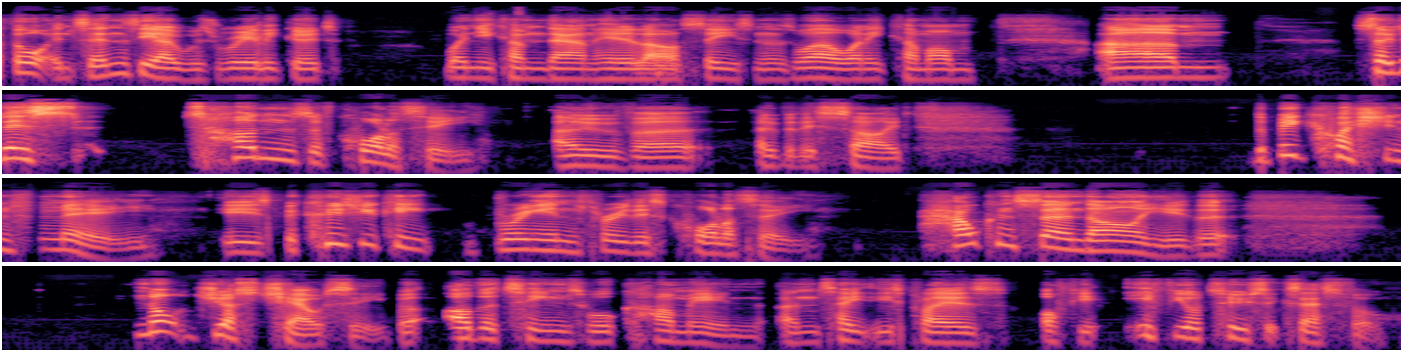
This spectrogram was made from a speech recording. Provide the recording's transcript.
I thought Enciso was really good when you come down here last season as well when he come on. Um, so there's tons of quality over over this side. The big question for me is because you keep bringing through this quality, how concerned are you that not just Chelsea, but other teams will come in and take these players off you if you're too successful.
